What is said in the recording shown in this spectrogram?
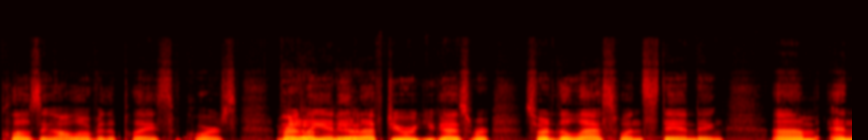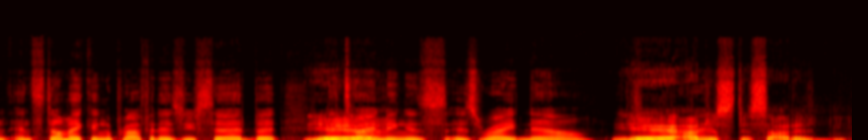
closing all over the place. Of course, hardly Yeah, any yeah. left. You were, you guys were sort of the last one standing, um, and and still making a profit as you said. But yeah. the timing is is right now. You- Yeah, I right? just decided.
